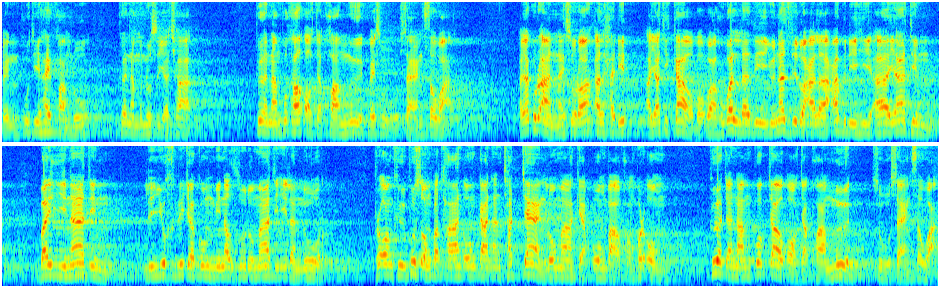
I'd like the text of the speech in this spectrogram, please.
เป็นผู้ที่ให้ความรู้เพื่อนำมนุษยชาติ เพื่อนำพวกเขาออกจากความมืดไปสู่แสงสว่างอายะกุรอานในสุรอัลฮะดิษอายะที่ 9 บอกว่าฮุวัลลซียุนัซซิลุอะลาอับดิฮิอายาตินบัยยินาตินลิยุคริจกุมมินัซซุลุมาติอิลันนูรพระองค์คือผู้ทรงประทานองค์การอันชัดแจ้งลงมาแก่ปวงบ่าวของพระองค์ เพื่อจะนำพวกเจ้าออกจากความมืดสู่แสงสว่าง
